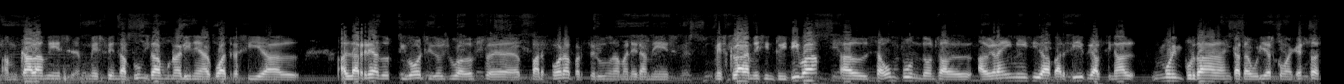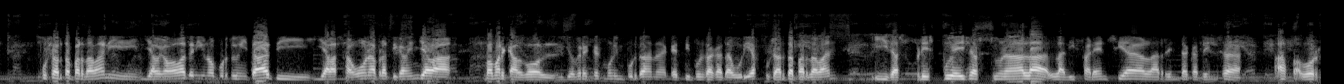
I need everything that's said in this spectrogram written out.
amb Cala més, més fent de punta, amb una línia de 4 sí al, al darrere, dos pivots i dos jugadors eh, per fora per fer-ho d'una manera més, més clara, més intuïtiva. El segon punt, doncs, el, el gran inici del partit, que al final és molt important en categories com aquestes posar-te per davant i, i el Gavà va tenir una oportunitat i, i a la segona pràcticament ja va, va marcar el gol. Jo crec que és molt important en aquest tipus de categories posar-te per davant i després poder gestionar la, la diferència, la renta que tens a, a favor.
